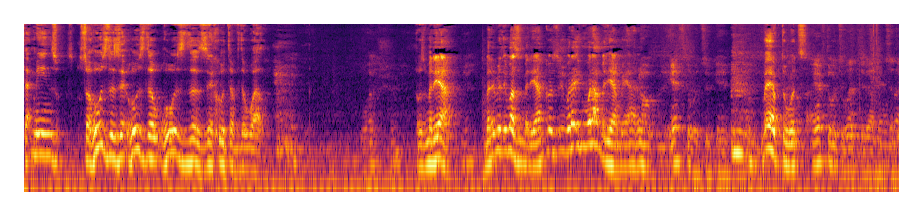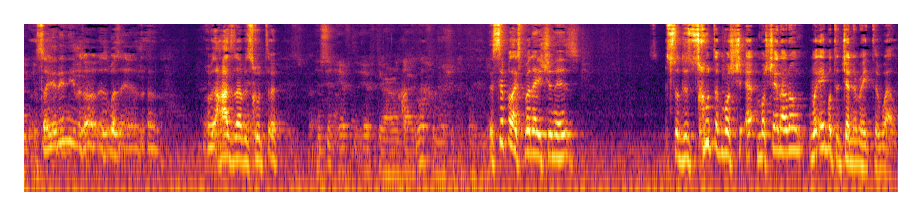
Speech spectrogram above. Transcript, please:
That means so. Who's the who's the who's the zichut of the well? It was Miriam, but it really wasn't Miriam because even without Miriam we had it. No, afterwards it came. afterwards. Afterwards it went to the other tzaddik. So you didn't even. It was. It was a hazra b'schut. After after Aaron died, also Moshe took over. The simple explanation is so the schut of Moshe, uh, Moshe and Aaron were able to generate the well.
